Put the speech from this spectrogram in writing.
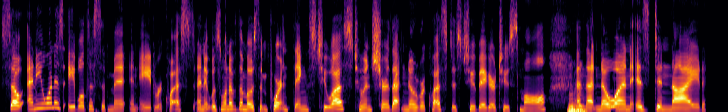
So, anyone is able to submit an aid request, and it was one of the most important things to us to ensure that no request is too big or too small, mm-hmm. and that no one is denied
